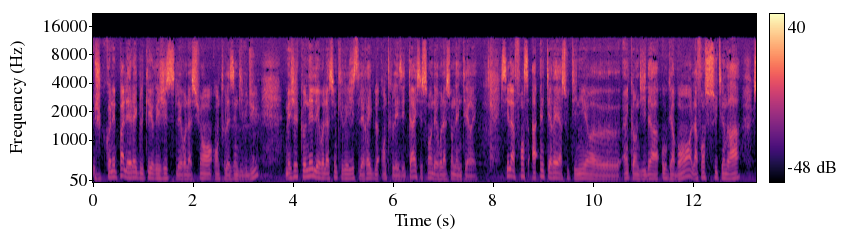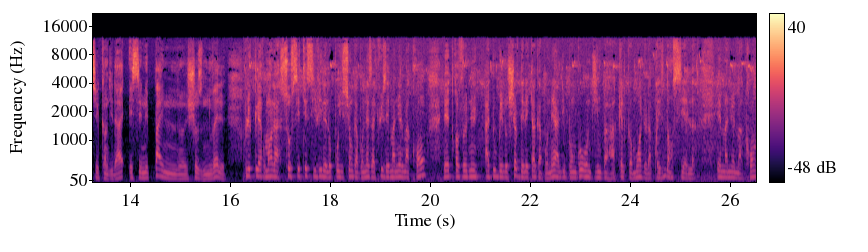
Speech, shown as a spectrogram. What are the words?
Je ne connais pas les règles qui régissent les relations entre les individus, mais je connais les relations qui régissent les règles entre les États et ce sont des relations d'intérêt. Si la France a intérêt à soutenir euh, un candidat au Gabon, la France soutiendra ce candidat et ce n'est pas une chose nouvelle. Plus clairement, la société civile et l'opposition gabonaise accusent Emmanuel Macron d'être venu adouber le chef de l'État gabonais Ali Bongo Ondimba à quelques mois de la présidentielle. Emmanuel Macron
